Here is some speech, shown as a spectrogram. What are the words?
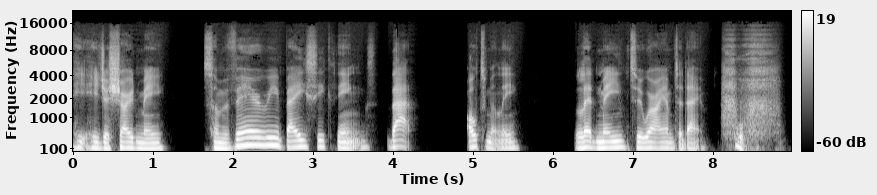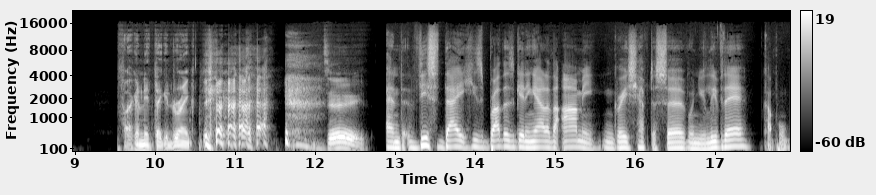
he he just showed me some very basic things that ultimately led me to where I am today. Fucking need to take a drink. Dude. And this day, his brother's getting out of the army. In Greece, you have to serve when you live there. A couple,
